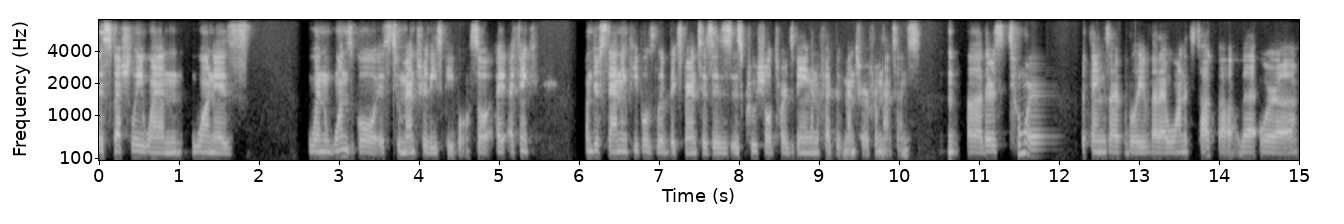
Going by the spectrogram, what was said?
Especially when one is, when one's goal is to mentor these people. So I, I think understanding people's lived experiences is, is crucial towards being an effective mentor from that sense. Uh, there's two more things I believe that I wanted to talk about that were uh,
